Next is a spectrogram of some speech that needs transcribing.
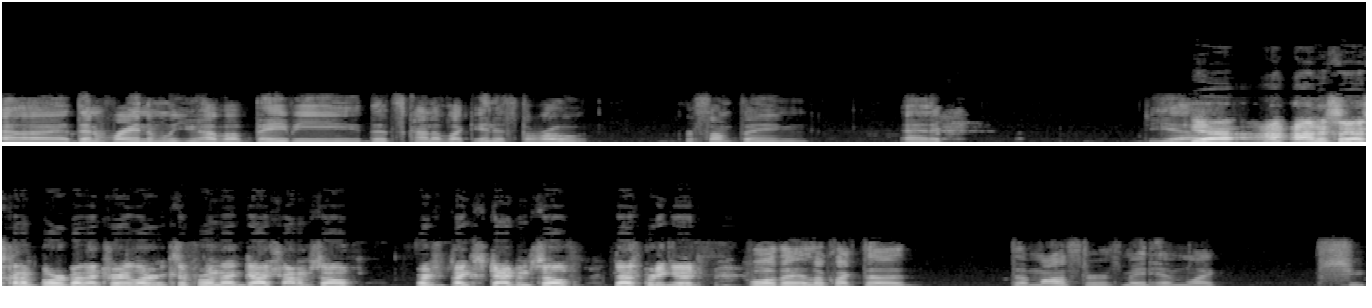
Uh, then randomly you have a baby that's kind of like in his throat or something, and it, yeah. Yeah, I, honestly, I was kind of bored by that trailer, except for when that guy shot himself or like stabbed himself. That was pretty good. Well, the, it looked like the the monsters made him like shoot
